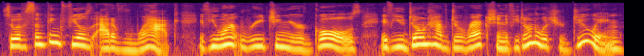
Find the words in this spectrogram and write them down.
So if something feels out of whack, if you aren't reaching your goals, if you don't have direction, if you don't know what you're doing,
